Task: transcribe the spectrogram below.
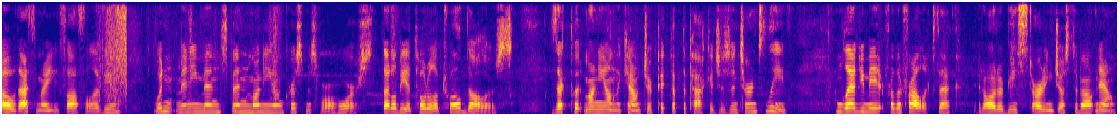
Oh, that's mighty thoughtful of you. Wouldn't many men spend money on Christmas for a horse? That'll be a total of twelve dollars. Zek put money on the counter, picked up the packages, and turned to leave. I'm glad you made it for the frolic, Zek. It ought to be starting just about now.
